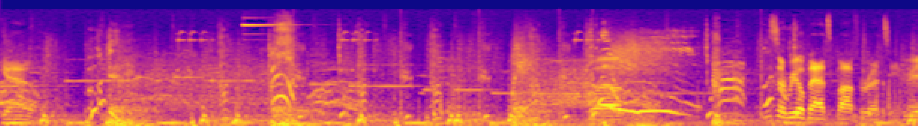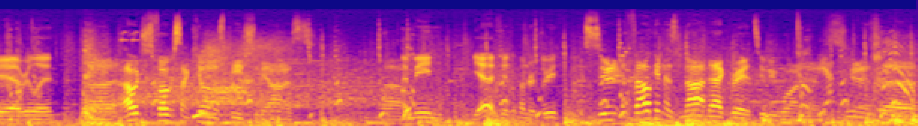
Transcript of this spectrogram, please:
Again. Wow. This is a real bad spot for red team. Yeah, really. Uh, I would just focus on killing this Peach, to be honest. I Um, mean, yeah, she's 103. as soon, Falcon is not that great at 2v1. and As soon as, uh,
